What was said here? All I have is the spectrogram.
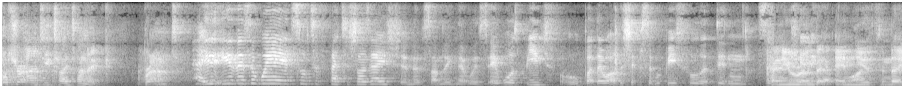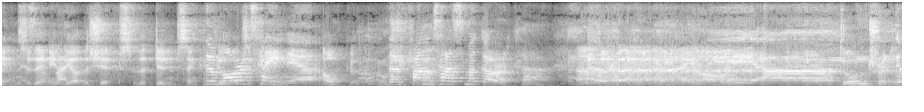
What's your anti-Titanic rant? Hey, there's a weird sort of fetishization of something that was it was beautiful, but there were other ships that were beautiful that didn't. sink, Can you remember everyone. any of the names of any not of the other ships that didn't sink The kill loads of people? Mauretania, Oh, good. the she can. Phantasmagorica, the, um, Dawn the Treader.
